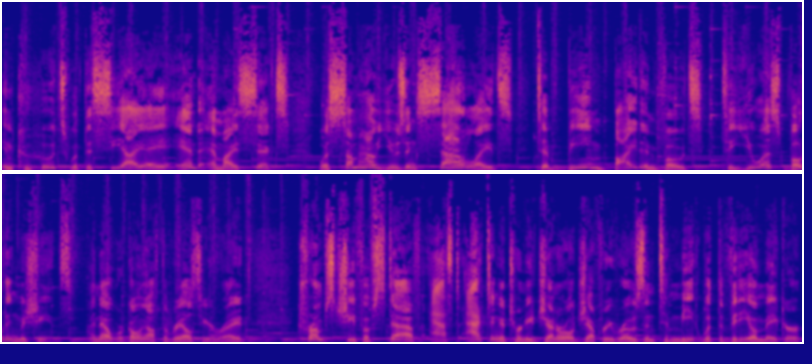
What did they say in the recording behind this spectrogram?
in cahoots with the CIA and MI6, was somehow using satellites to beam Biden votes to U.S. voting machines. I know, we're going off the rails here, right? Trump's chief of staff asked acting Attorney General Jeffrey Rosen to meet with the video maker.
